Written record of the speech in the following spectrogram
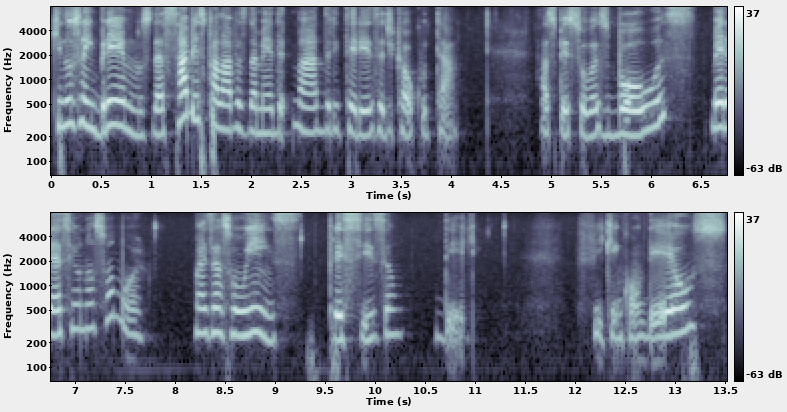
Que nos lembremos das sábias palavras da Madre Teresa de Calcutá. As pessoas boas merecem o nosso amor, mas as ruins precisam dele. Fiquem com Deus.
